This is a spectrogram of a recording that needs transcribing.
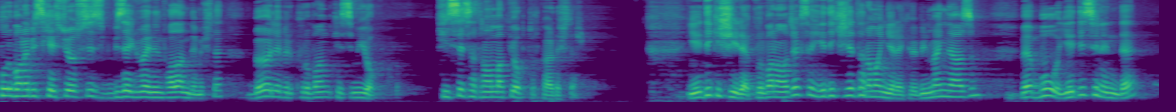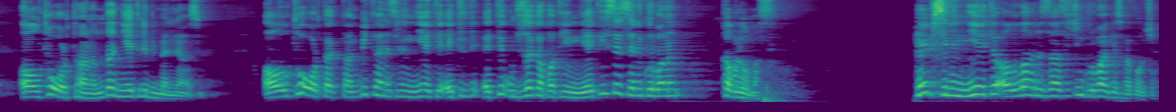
Kurbanı biz kesiyoruz, siz bize güvenin falan demişler. Böyle bir kurban kesimi yok. Hisse satın almak yoktur kardeşler. Yedi kişiyle kurban alacaksa yedi kişiyi tanıman gerekiyor. Bilmen lazım. Ve bu yedisinin de altı ortağının da niyetini bilmen lazım. Altı ortaktan bir tanesinin niyeti eti, eti ucuza kapatayım niyeti ise senin kurbanın kabul olmaz. Hepsinin niyeti Allah rızası için kurban kesmek olacak.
